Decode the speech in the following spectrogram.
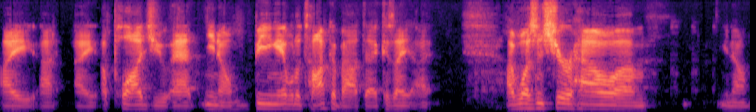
I, I, I applaud you at, you know, being able to talk about that. Cause I, I, I wasn't sure how, um, you know,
